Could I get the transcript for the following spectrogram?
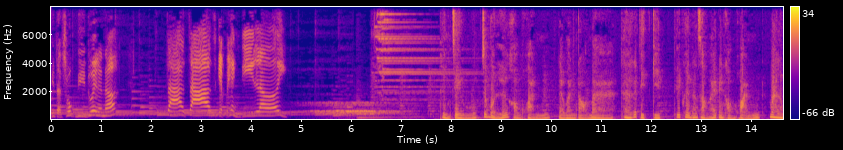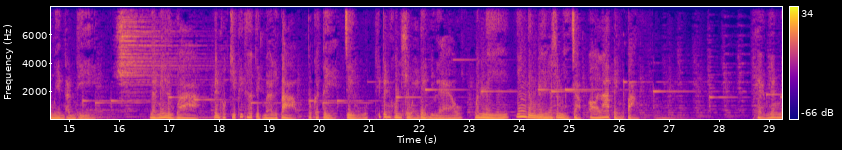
มีแต่โชคดีด้วยนะนะ จ้าจ้าจะเก็บไว้อย่างดีเลย ถึงจิ๋วจะบ่นเรื่องของขวัญ แต่วันต่อมา เธอก็ติดกิฟที่เพื่อนทั้งสองให้เป็นของขวัญมาโรงเรียนทันที และไม่รู้ว่าเป็นเพราะกิฟที่เธอติดมาหรือเปล่า ปกติจิ๋วที่เป็นคนสวยเด่นอยู่แล้ว วันนี้ยิ่งดูมีรัศมีจับออร่าเปล่งปัง แถมยังใน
